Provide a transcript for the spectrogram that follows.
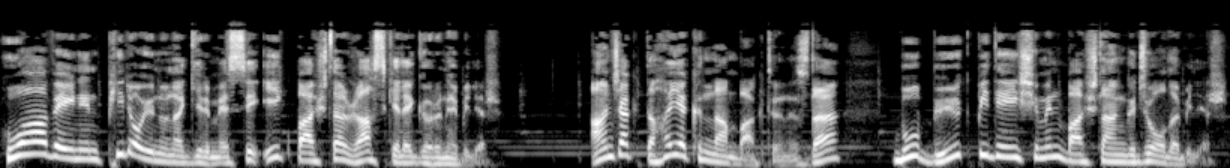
Huawei'nin pil oyununa girmesi ilk başta rastgele görünebilir. Ancak daha yakından baktığınızda bu büyük bir değişimin başlangıcı olabilir.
